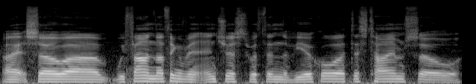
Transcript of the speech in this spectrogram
Alright, so uh, we found nothing of an interest within the vehicle at this time, so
